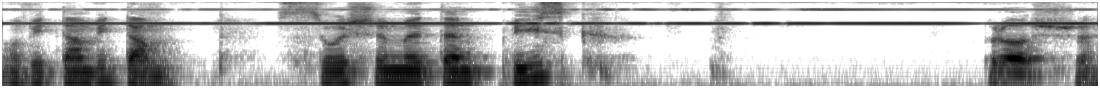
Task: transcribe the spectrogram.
O, witam, witam. Słyszymy ten pisk? Proszę.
